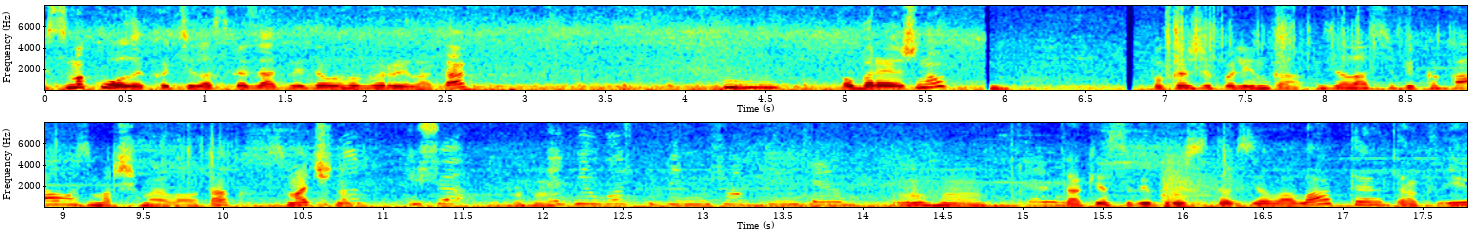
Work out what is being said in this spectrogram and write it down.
Смаколик хотіла сказати, не договорила, так? Обережно. Покажи, Полінка, взяла собі какао з маршмеллоу, так? Смачно? Угу. одним ложкой перемешал перед Угу. Так, я собі просто взяла латте. Так, і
